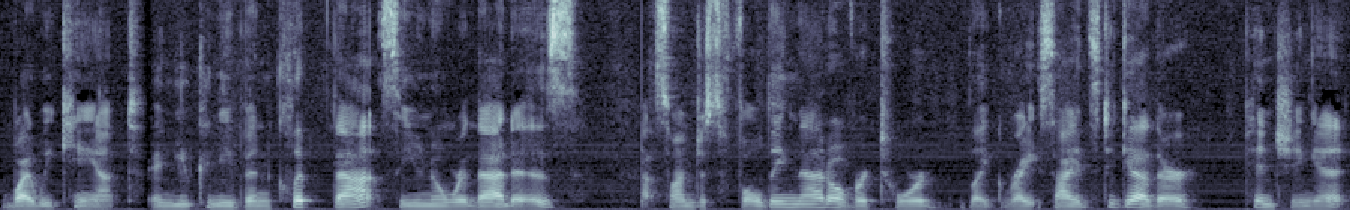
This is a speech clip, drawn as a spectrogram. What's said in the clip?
why we can't. And you can even clip that so you know where that is. So I'm just folding that over toward like right sides together, pinching it.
